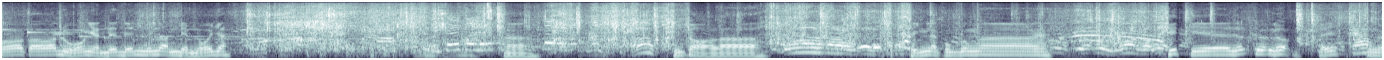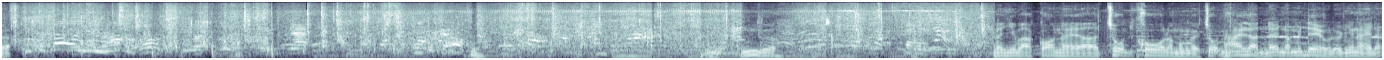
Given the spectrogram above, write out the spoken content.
Có có đủ không nhỉ? Đến đến đến đoạn điểm nối chưa? À. Chứng tỏ là tính là cũng cũng ờ, uh, khít cái lượng, lượng, lượng. đấy không người ừ. không đúng đây như bà con này à, trộn khô là một người trộn hai lần đấy nó mới đều được như này đấy.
